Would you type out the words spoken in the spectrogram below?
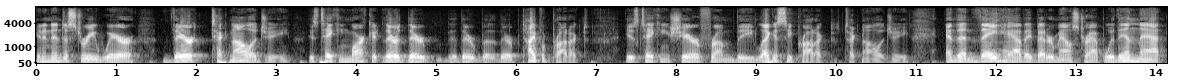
in an industry where their technology is taking market their their their their type of product is taking share from the legacy product technology, and then they have a better mousetrap within that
